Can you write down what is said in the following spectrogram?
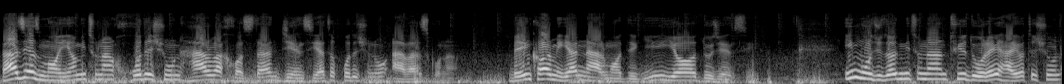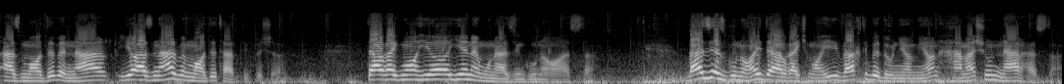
بعضی از ماهی ها می‌تونن خودشون هر وقت خواستن جنسیت خودشون رو عوض کنن به این کار میگن نرمادگی یا دو جنسی این موجودات می‌تونن توی دوره حیاتشون از ماده به نر یا از نر به ماده تبدیل بشن. دلغک ماهی ها یه نمونه از این گونه ها هستن. بعضی از گونه های دلغک ماهی وقتی به دنیا میان همشون نر هستن.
